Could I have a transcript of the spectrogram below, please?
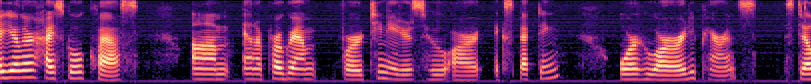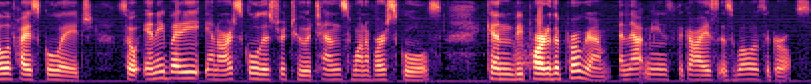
regular high school class, um, and a program for teenagers who are expecting, or who are already parents, still of high school age. So anybody in our school district who attends one of our schools can be part of the program, and that means the guys as well as the girls.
